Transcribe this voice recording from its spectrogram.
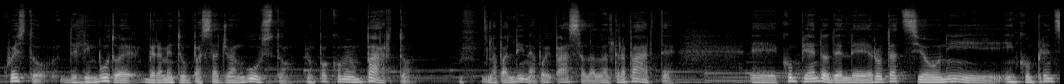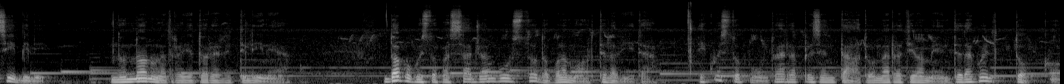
questo dell'imbuto è veramente un passaggio angusto, è un po' come un parto. La pallina poi passa dall'altra parte, eh, compiendo delle rotazioni incomprensibili, non, non una traiettoria rettilinea. Dopo questo passaggio angusto, dopo la morte, la vita. E questo punto è rappresentato narrativamente da quel tocco.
